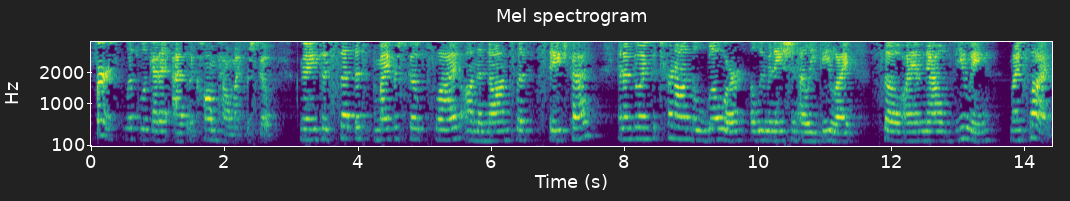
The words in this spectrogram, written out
First, let's look at it as a compound microscope. I'm going to set this microscope slide on the non-slip stage pad, and I'm going to turn on the lower illumination LED light, so I am now viewing my slide.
